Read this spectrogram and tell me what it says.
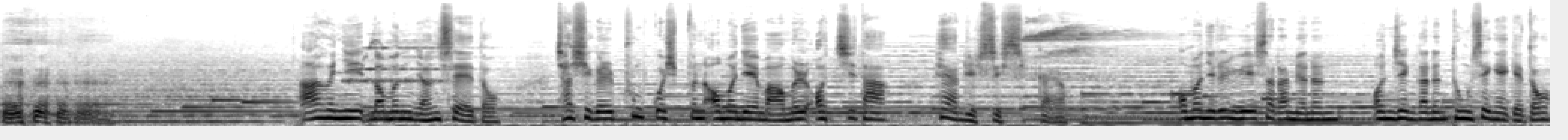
아흔이 넘은 연세에도 자식을 품고 싶은 어머니의 마음을 어찌 다 헤아릴 수 있을까요? 어머니를 위해서라면은 언젠가는 동생에게도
